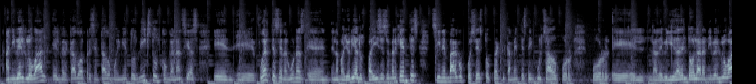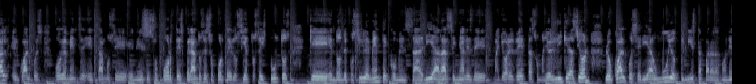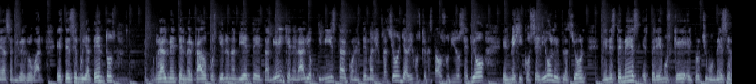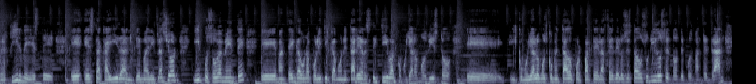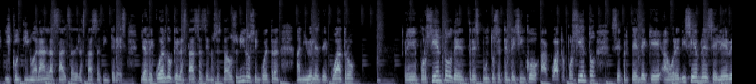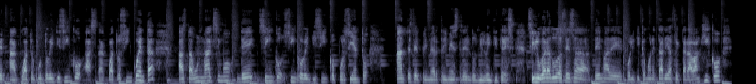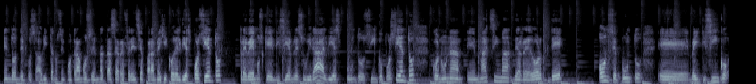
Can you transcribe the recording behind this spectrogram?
a nivel global, el mercado ha presentado movimientos mixtos con ganancias eh, fuertes en algunas, en, la mayoría de los países emergentes. Sin embargo, pues esto prácticamente está impulsado por, por eh, la debilidad del dólar a nivel global, el cual, pues, obviamente estamos eh, en ese soporte, esperando ese soporte de los 106 puntos, que en donde posiblemente comenzaría a dar señales de mayores ventas o mayores liquidación, lo cual, pues, sería muy optimista para las monedas a nivel global. Esténse muy atentos realmente el mercado pues tiene un ambiente también general y optimista con el tema de la inflación. Ya vimos que en Estados Unidos se dio, en México se dio la inflación en este mes. Esperemos que el próximo mes se reafirme este, eh, esta caída en el tema de la inflación y pues obviamente eh, mantenga una política monetaria restrictiva como ya lo hemos visto eh, y como ya lo hemos comentado por parte de la Fed de los Estados Unidos en donde pues mantendrán y continuarán la salsa de las tasas de interés. Les recuerdo que las tasas en los Estados Unidos se encuentran a niveles de 4 eh, por ciento, de 3.75 a 4%. Se pretende que ahora en diciembre se eleven a 4.25 hasta 4.50, hasta un máximo de 5, 5.25% antes del primer trimestre del 2023. Sin lugar a dudas, ese tema de política monetaria afectará a Banjico, en donde pues ahorita nos encontramos en una tasa de referencia para México del 10%, prevemos que en diciembre subirá al 10.5% con una eh, máxima de alrededor de 11.25 eh,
